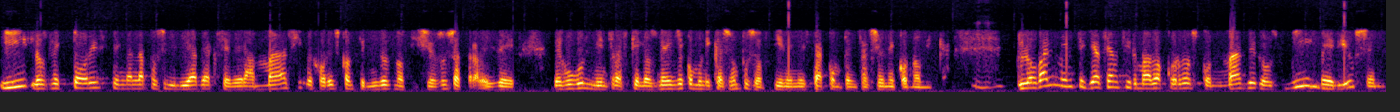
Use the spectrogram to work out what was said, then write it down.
y los lectores tengan la posibilidad de acceder a más y mejores contenidos noticiosos a través de, de Google, mientras que los medios de comunicación pues obtienen esta compensación económica. Uh -huh. Globalmente ya se han firmado acuerdos con más de 2.000 medios en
